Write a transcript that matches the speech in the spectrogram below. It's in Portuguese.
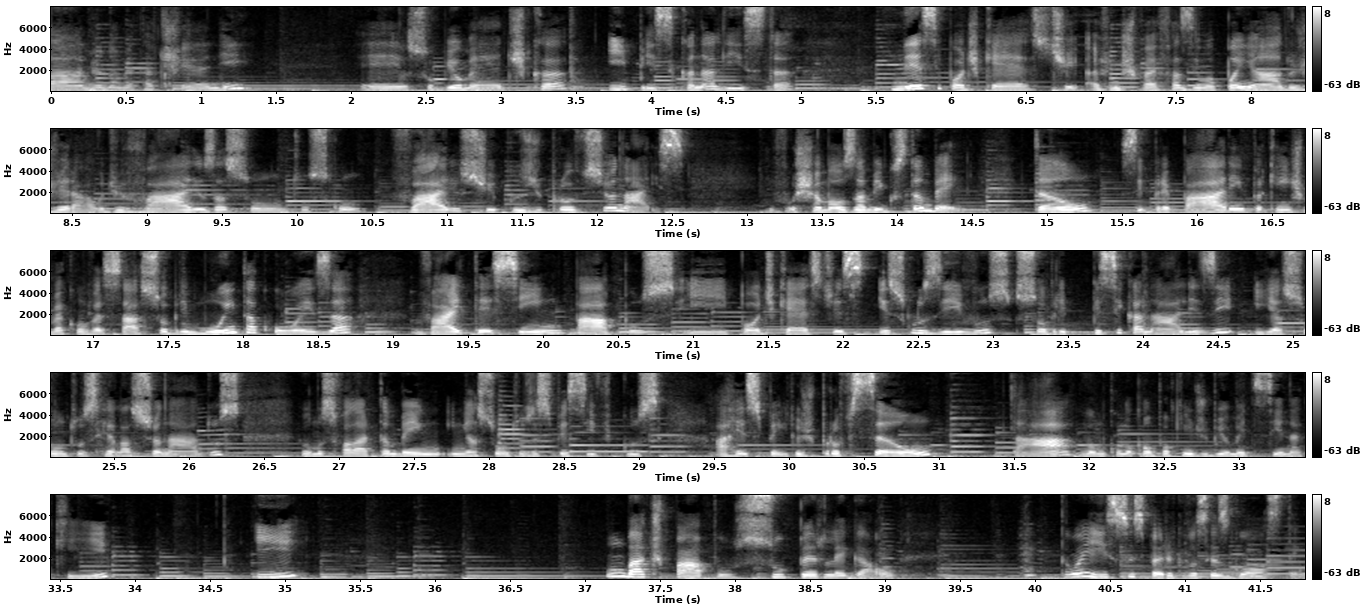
Olá, meu nome é Tatiane, é, eu sou biomédica e psicanalista. Nesse podcast, a gente vai fazer um apanhado geral de vários assuntos com vários tipos de profissionais. E vou chamar os amigos também. Então, se preparem porque a gente vai conversar sobre muita coisa. Vai ter sim papos e podcasts exclusivos sobre psicanálise e assuntos relacionados. Vamos falar também em assuntos específicos a respeito de profissão, tá? Vamos colocar um pouquinho de biomedicina aqui. E um bate-papo super legal. Então é isso, espero que vocês gostem.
